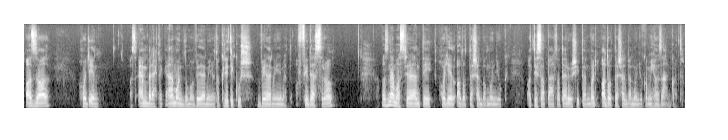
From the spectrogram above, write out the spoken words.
Azzal, hogy én az embereknek elmondom a véleményet, a kritikus véleményemet a Fideszről, az nem azt jelenti, hogy én adott esetben mondjuk a Tisza pártot erősítem, vagy adott esetben mondjuk a mi hazánkat.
